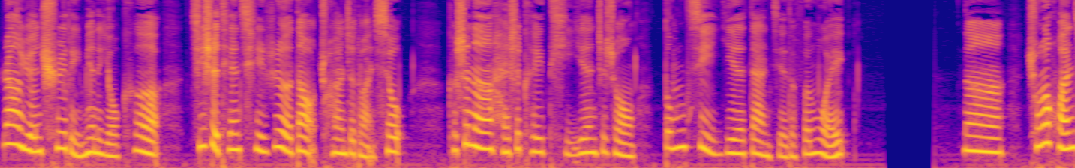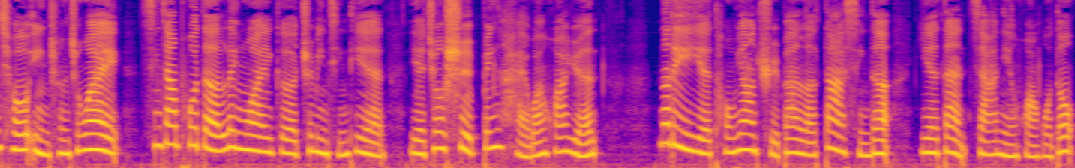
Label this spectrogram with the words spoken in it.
让园区里面的游客即使天气热到穿着短袖，可是呢，还是可以体验这种冬季耶诞节的氛围。那除了环球影城之外，新加坡的另外一个知名景点，也就是滨海湾花园，那里也同样举办了大型的耶诞嘉年华活动，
